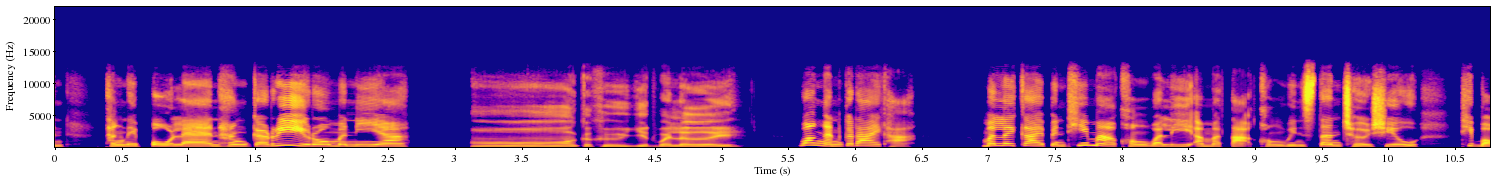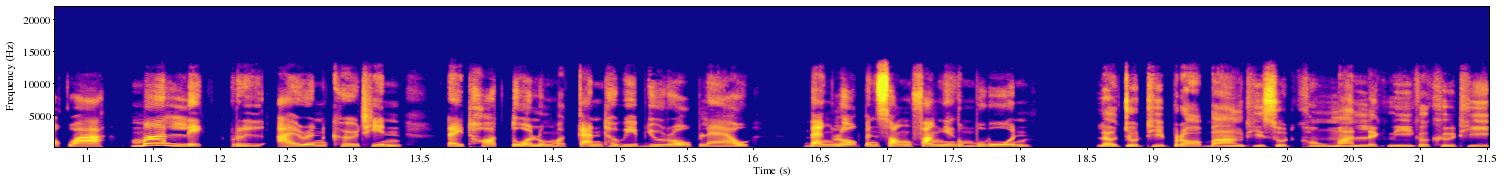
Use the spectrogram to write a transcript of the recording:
น ทั้งในโปแลนด์ฮังการีโรมาเนียอ๋อก็คือยึดไว้เลย ว่างั้นก็ได้ค่ะ มันเลยกลายเป็นที่มาของวลีอมตะของวินสตันเชอร์ชิลล์ที่บอกว่าม่านเหล็กหรือ Iron Curtain ได้ทอดตัวลงมากั้นทวีปยุโรปแล้ว แบ่งโลกเป็นสองฝั่งอย่างสมบูรณ์ แล้วจุดที่เปราะบางที่สุดของม่านเหล็กนี้ก็คือที่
